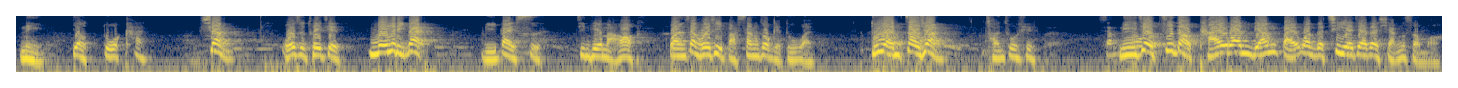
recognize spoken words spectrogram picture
你要多看。像我只推荐每个礼拜礼拜四，今天嘛哦，晚上回去把商周给读完。读完照相传出去，你就知道台湾两百万个企业家在想什么。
